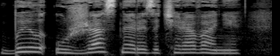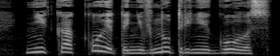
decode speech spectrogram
было ужасное разочарование. Не какой-то не внутренний голос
